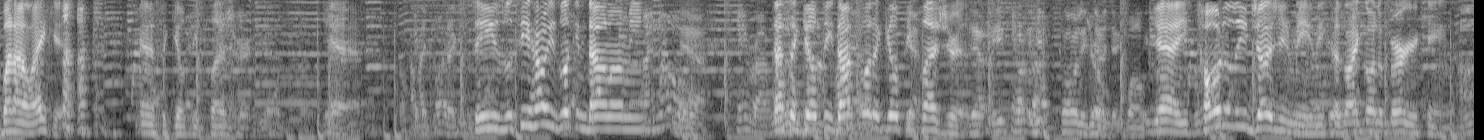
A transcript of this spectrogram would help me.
But I like it, and it's a guilty pleasure. Yes. Yeah. I like the Okay, Texas. See, he's, see how he's looking down on me. I know. Yeah. K-Rob. That's a guilty. looking That's what a guilty Yeah. pleasure is. Yeah, he's, to- he's totally Yo, judging. welcome. Yeah, he's totally judging me because I go to Burger King. Huh?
